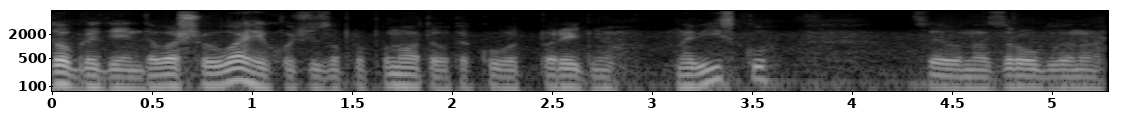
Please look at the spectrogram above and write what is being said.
Добрий день, до вашої уваги хочу запропонувати отаку от передню навіску. Це у нас зроблено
